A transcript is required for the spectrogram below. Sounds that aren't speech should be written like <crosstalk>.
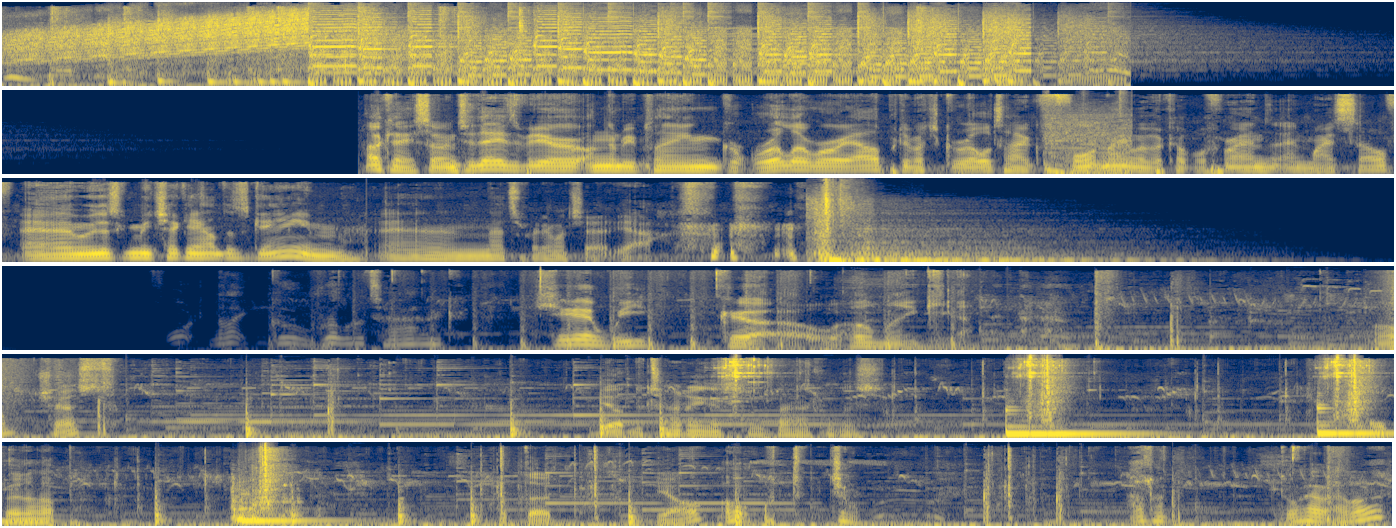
Okay, so in today's video, I'm going to be playing Gorilla Royale, pretty much Gorilla Tag Fortnite with a couple friends and myself, and we're just going to be checking out this game, and that's pretty much it, yeah. <laughs> Fortnite Gorilla Tag. Here we go. Oh my god. Oh, chest. Yo, the turning is so bad for this. Open up. What the? Yo? Oh, what the? Yo. How do I, do I have ammo?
